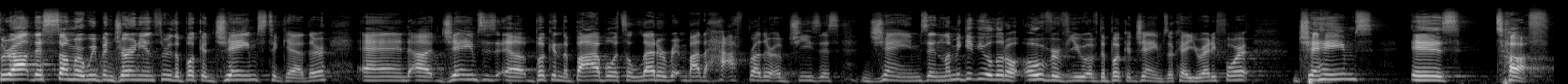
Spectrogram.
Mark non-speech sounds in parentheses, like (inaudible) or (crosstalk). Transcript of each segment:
Throughout this summer, we've been journeying through the book of James together. And uh, James is a book in the Bible. It's a letter written by the half brother of Jesus, James. And let me give you a little overview of the book of James. Okay, you ready for it? James is tough.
